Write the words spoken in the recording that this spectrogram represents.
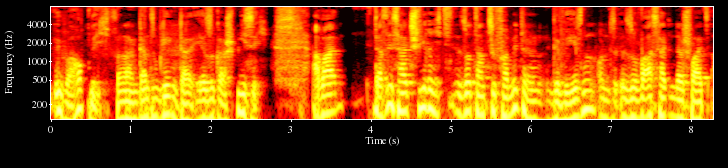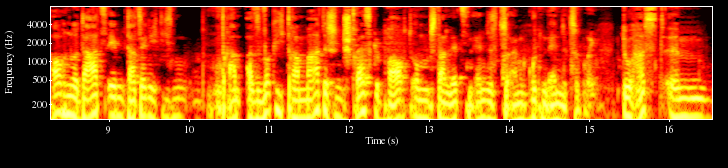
überhaupt nicht, sondern ganz im Gegenteil, eher sogar spießig. Aber das ist halt schwierig sozusagen zu vermitteln gewesen und so war es halt in der Schweiz auch. Nur da hat es eben tatsächlich diesen, also wirklich dramatischen Stress gebraucht, um es dann letzten Endes zu einem guten Ende zu bringen. Du hast ähm,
